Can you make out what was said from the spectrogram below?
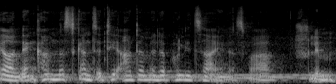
Ja, und dann kam das ganze Theater mit der Polizei. Das war schlimm.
